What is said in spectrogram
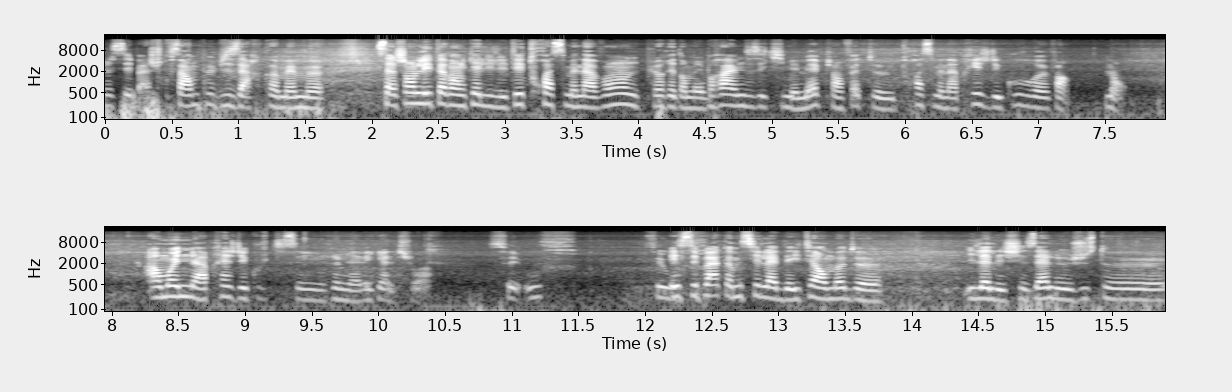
je sais pas. Je trouve ça un peu bizarre quand même, euh, sachant l'état dans lequel il était trois semaines avant. Il pleurait dans mes bras, il me disait qu'il m'aimait, puis en fait, euh, trois semaines après, je découvre. Enfin, non. un mois et demi après, je découvre qu'il s'est remis avec elle, tu vois. C'est ouf. Et c'est pas comme s'il l'a daté en mode. euh, il allait chez elle juste, euh,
